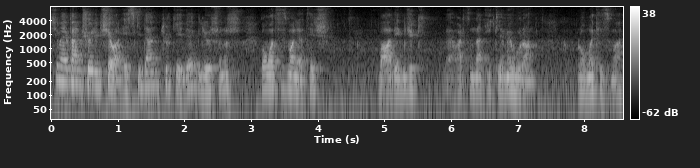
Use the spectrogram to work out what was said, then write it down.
Şimdi efendim şöyle bir şey var. Eskiden Türkiye'de biliyorsunuz romatizmal ateş, bademcik ve ardından ekleme vuran romatizma,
